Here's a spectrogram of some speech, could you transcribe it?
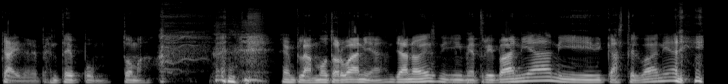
Cae, de repente, pum, toma. en plan, Motorvania. Ya no es ni Metroidvania, ni Castlevania, ni...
